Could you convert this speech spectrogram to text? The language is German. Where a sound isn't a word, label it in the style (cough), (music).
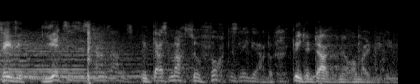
Sehen Sie, jetzt ist es ganz anders. Und das macht sofort das Legato. Bitte, darf ich noch einmal beginnen?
